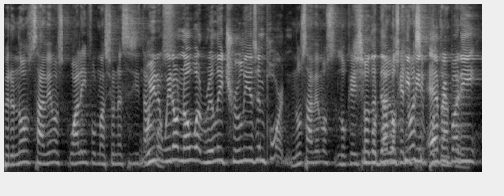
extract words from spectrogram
Pero no sabemos cuál información necesitamos. We don't, we don't know what really truly is important. no sabemos lo que es So the importante, devil's que no es keeping importante. everybody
